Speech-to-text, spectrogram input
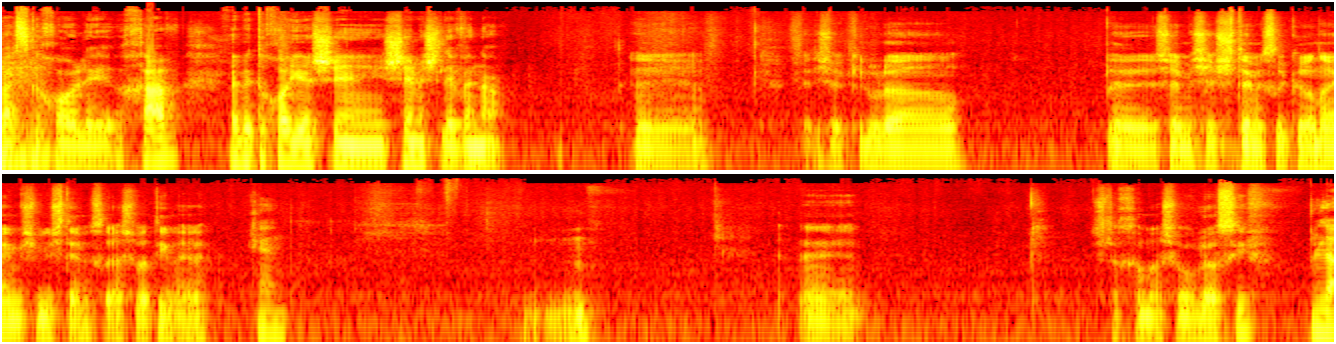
פס כחול אה, רחב, ובתוכו יש אה, שמש לבנה. אה, ראיתי שכאילו לשמש יש 12 קרניים בשביל 12 השבטים האלה. כן. יש לך משהו להוסיף? לא.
